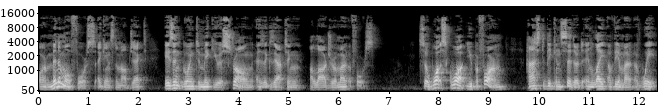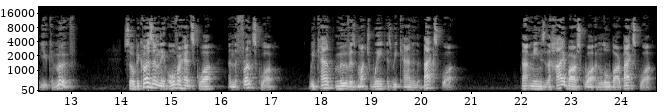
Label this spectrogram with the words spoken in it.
or minimal force against an object, isn't going to make you as strong as exerting a larger amount of force. So, what squat you perform has to be considered in light of the amount of weight you can move. So, because in the overhead squat and the front squat, we can't move as much weight as we can in the back squat, that means the high bar squat and low bar back squat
